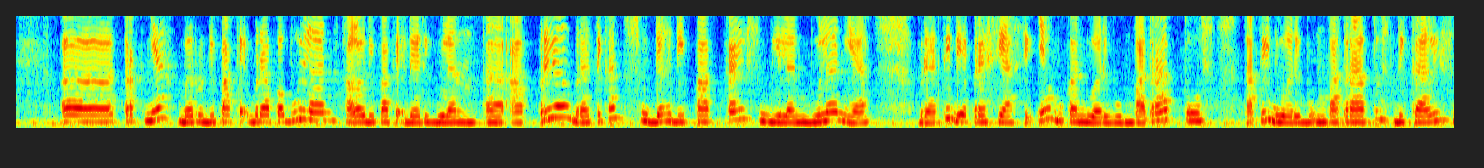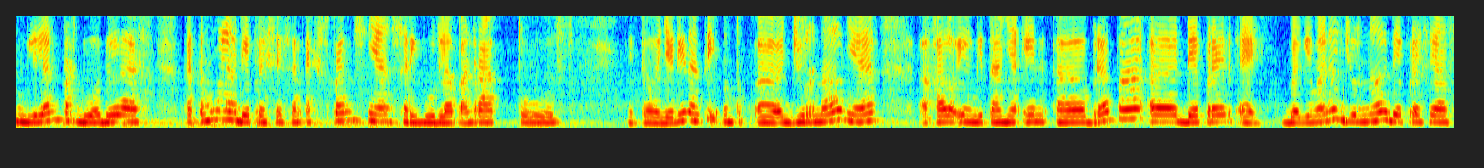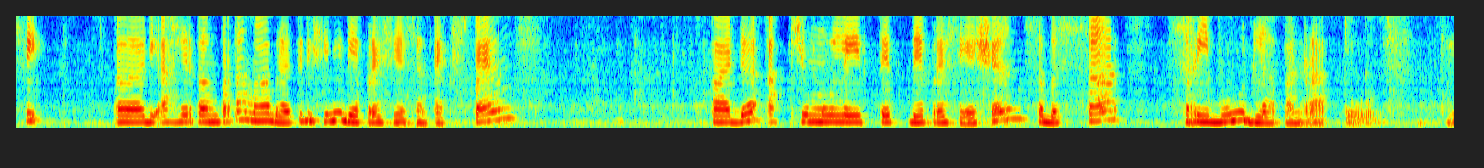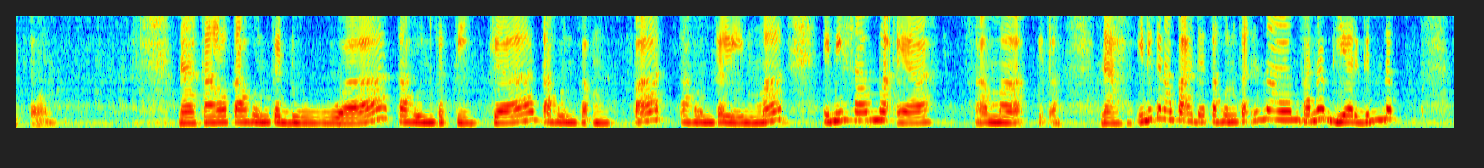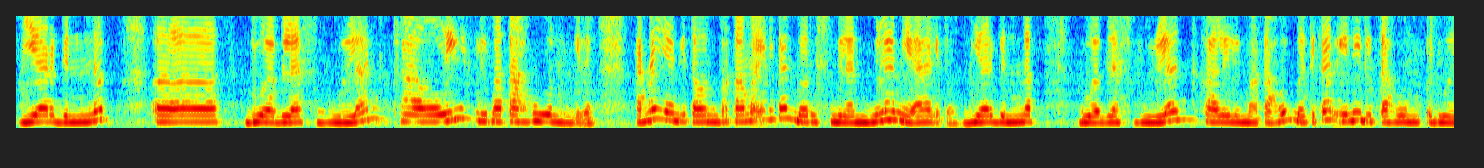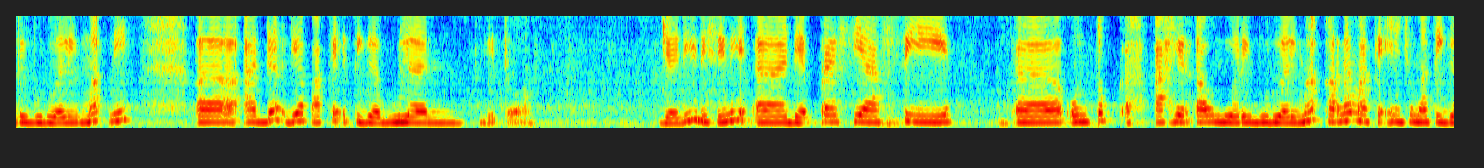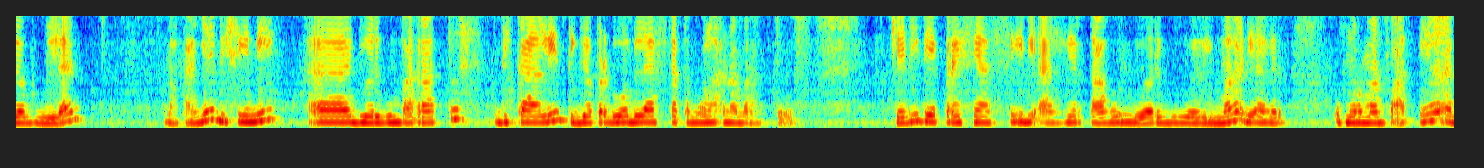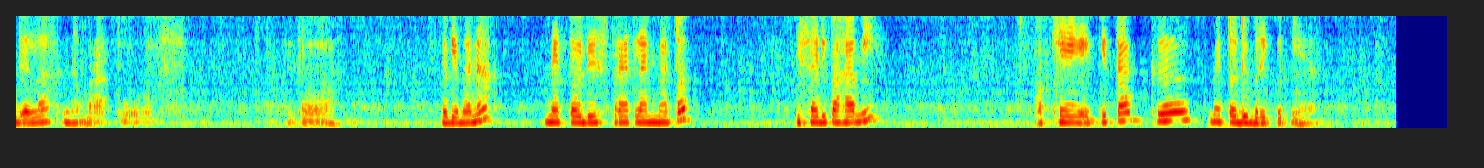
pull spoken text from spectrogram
uh, truknya baru dipakai berapa bulan? Kalau dipakai dari bulan uh, April berarti kan sudah dipakai 9 bulan ya. Berarti depresiasinya bukan 2400 tapi 2400 dikali 9 per 12. Ketemulah depreciation expense-nya 1800 itu jadi nanti untuk uh, jurnalnya uh, kalau yang ditanyain uh, berapa uh, depres eh bagaimana jurnal depresiasi uh, di akhir tahun pertama berarti di sini depreciation expense pada accumulated depreciation sebesar 1800 gitu. Nah, kalau tahun kedua, tahun ketiga, tahun keempat, tahun kelima ini sama ya, sama gitu. Nah, ini kenapa ada tahun keenam? Karena biar genep, biar genep uh, 12 bulan kali 5 tahun gitu. Karena yang di tahun pertama ini kan baru 9 bulan ya gitu. Biar genep 12 bulan kali 5 tahun berarti kan ini di tahun 2025 nih uh, ada dia pakai 3 bulan gitu. Jadi di sini uh, depresiasi uh, untuk uh, akhir tahun 2025 karena makainya cuma 3 bulan makanya di sini 2400 eh, dikali 3 per 12 ketemulah 600 jadi depresiasi di akhir tahun 2025 di akhir umur manfaatnya adalah 600 gitu. Bagaimana metode straight line method? Bisa dipahami? Oke, kita ke metode berikutnya.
